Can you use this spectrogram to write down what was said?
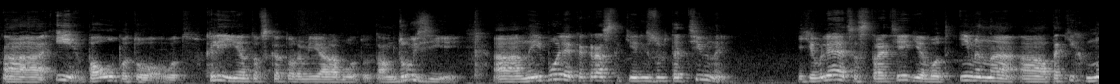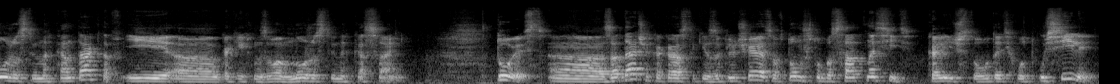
А, и по опыту вот, клиентов, с которыми я работаю, там, друзей, а, наиболее как раз таки результативной является стратегия вот именно а, таких множественных контактов и, как я их называю, множественных касаний. То есть задача как раз таки заключается в том, чтобы соотносить количество вот этих вот усилий,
